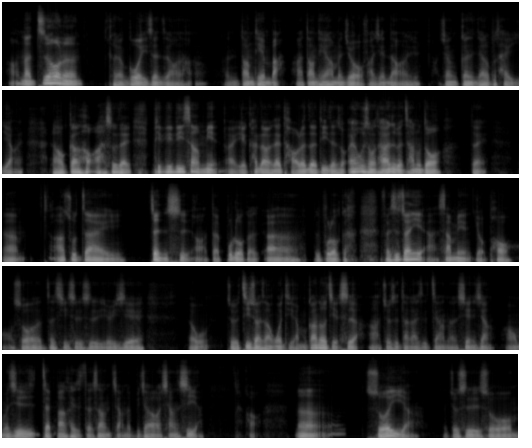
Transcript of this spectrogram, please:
好，那之后呢，可能过一阵子啊，可能当天吧啊，当天他们就发现到，好像跟人家都不太一样哎。然后刚好啊，说在 PPT 上面啊，也看到有人在讨论这个地震，说，哎，为什么台湾日本差那么多？对，那阿叔在正式啊的部落格呃，不是部落格 粉丝专业啊，上面有 PO 说，这其实是有一些呃我。就是计算上问题啊，我们刚刚都解释了啊，就是大概是这样的现象啊。我们其实，在 b a c k e 上讲的比较详细啊。好，那所以啊，就是说，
